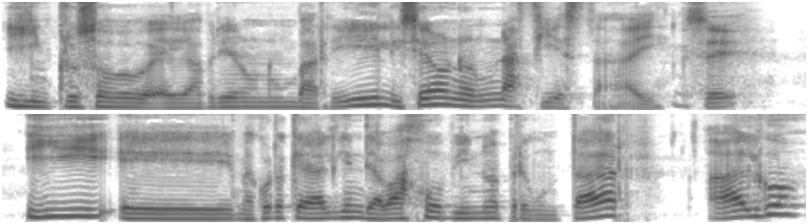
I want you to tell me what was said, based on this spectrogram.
E incluso eh, abrieron un barril, hicieron una fiesta ahí. Sí. Y eh, me acuerdo que alguien de abajo vino a preguntar algo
